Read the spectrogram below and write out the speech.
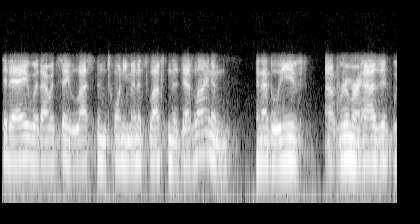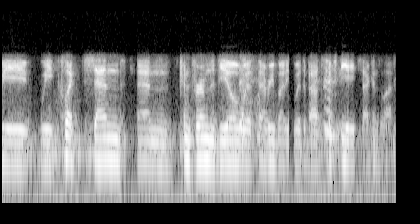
today with I would say less than 20 minutes left in the deadline, and and I believe uh, rumor has it we we clicked send and confirmed the deal with everybody with about 68 seconds left.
